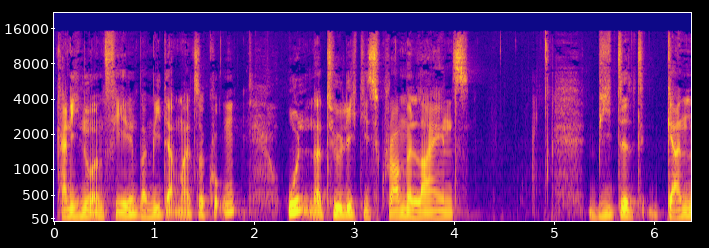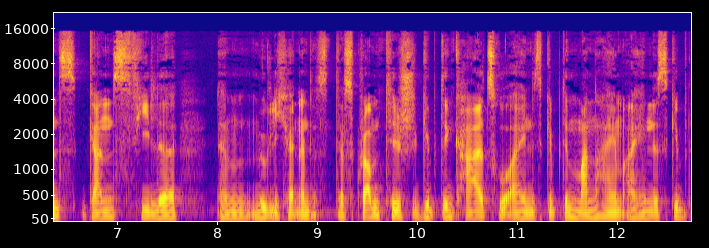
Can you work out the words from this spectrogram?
kann ich nur empfehlen, bei Meetup mal zu gucken. Und natürlich die Scrum Alliance bietet ganz, ganz viele ähm, Möglichkeiten. Das, der Scrum-Tisch gibt in Karlsruhe ein, es gibt in Mannheim ein, es gibt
